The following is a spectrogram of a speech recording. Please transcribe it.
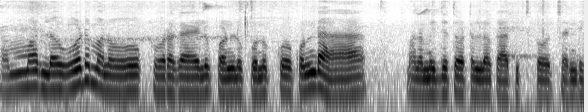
సమ్మర్లో కూడా మనం కూరగాయలు పండ్లు కొనుక్కోకుండా మన మిద్దె తోటల్లో కాపించుకోవచ్చండి.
